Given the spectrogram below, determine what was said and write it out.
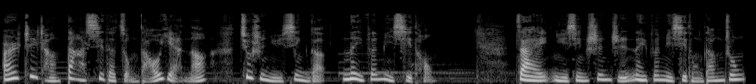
而这场大戏的总导演呢，就是女性的内分泌系统。在女性生殖内分泌系统当中，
